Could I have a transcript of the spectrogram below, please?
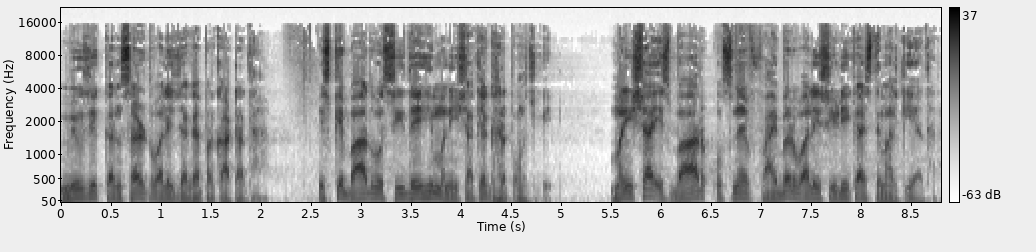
म्यूज़िक कंसर्ट वाली जगह पर काटा था। इसके बाद वो सीधे ही मनीषा के घर पहुँच गई। मनीषा, इस बार उसने फाइबर वाली सीढ़ी का इस्तेमाल किया था।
